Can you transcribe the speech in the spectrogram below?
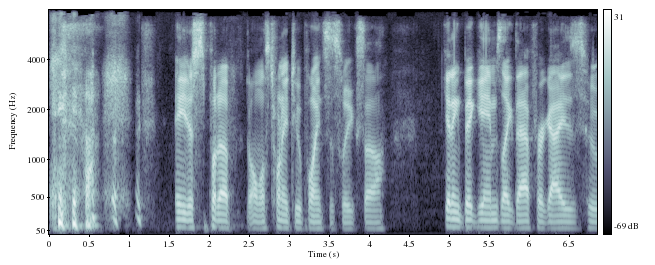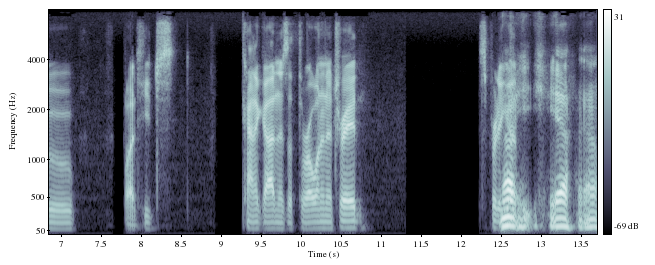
yeah. and he just put up almost 22 points this week. So getting big games like that for guys who, but he just kind of got in as a throw in in a trade. It's pretty no, good. He, yeah, yeah.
